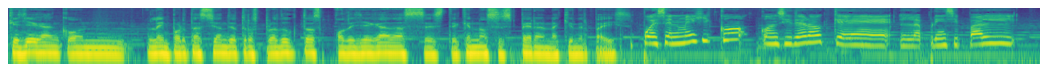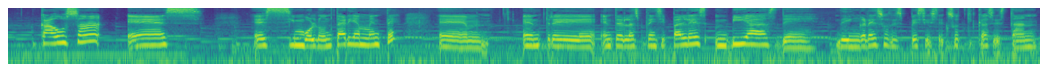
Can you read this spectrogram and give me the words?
que llegan con la importación de otros productos o de llegadas este, que no se esperan aquí en el país? Pues en México considero que la principal causa es, es involuntariamente. Eh, entre, entre las principales vías de, de ingreso de especies exóticas están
